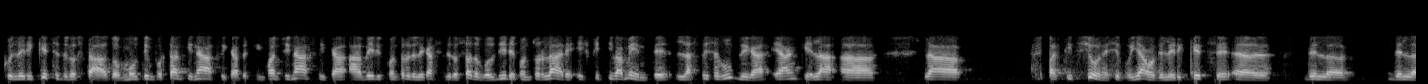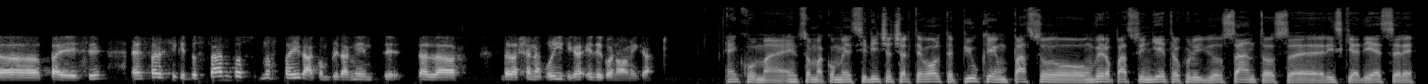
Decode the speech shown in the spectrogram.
con le ricchezze dello Stato, molto importanti in Africa, perché in quanto in Africa avere il controllo delle casse dello Stato vuol dire controllare effettivamente la spesa pubblica e anche la, uh, la spartizione, se vogliamo, delle ricchezze uh, del, del paese, è far sì che Dos Santos non sparirà completamente dalla, dalla scena politica ed economica. Ecco, ma insomma, come si dice certe volte, più che un, passo, un vero passo indietro, quello di Dos Santos eh, rischia di essere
